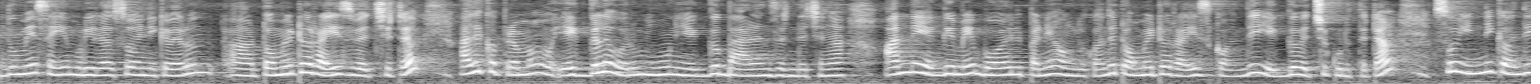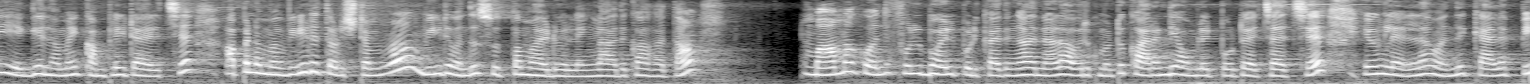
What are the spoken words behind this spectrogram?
எதுவுமே செய்ய முடியல. ஸோ இன்றைக்கி வெறும் டொமேட்டோ ரைஸ் வச்சுட்டு அதுக்கப்புறமா எக்கில் ஒரு மூணு எக்கு பேலன்ஸ் இருந்துச்சுங்க. அந்த எக்கையுமே பாயில் பண்ணி அவங்களுக்கு வந்து டொமேட்டோ ரைஸ்க்கு வந்து எக்கு வச்சு கொடுத்துட்டேன். ஸோ இன்றைக்கி வந்து எக் எல்லாமே கம்ப்ளீட் ஆயிடுச்சு அப்போ நம்ம வீடு தொடச்சிட்டோம்னா வீடு வந்து சுத்தமாகிடும் இல்லைங்களா? அதுக்காகத்தான். மாமாவுக்கு வந்து ஃபுல் பாயில் பிடிக்காதுங்க. அதனால அவருக்கு மட்டும் கரண்டி ஆம்லேட் போட்டு வச்சாச்சு. இவங்களை எல்லாம் வந்து கிளப்பி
